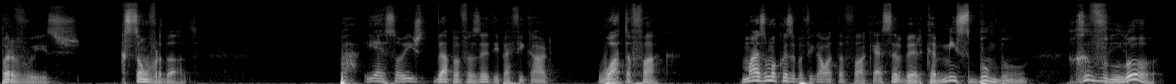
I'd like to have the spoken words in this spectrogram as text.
parvoices que são verdade. Pá, e é só isto que dá para fazer, tipo, é ficar what the fuck. Mais uma coisa para ficar what the fuck é saber que a Miss Boom revelou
